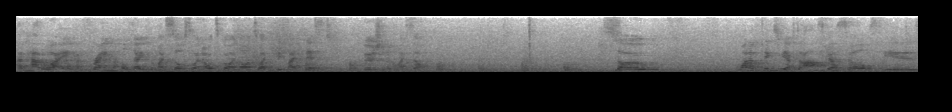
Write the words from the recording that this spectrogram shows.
And how do I frame the whole day for myself so I know what's going on so I can be my best version of myself? So one of the things we have to ask ourselves is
